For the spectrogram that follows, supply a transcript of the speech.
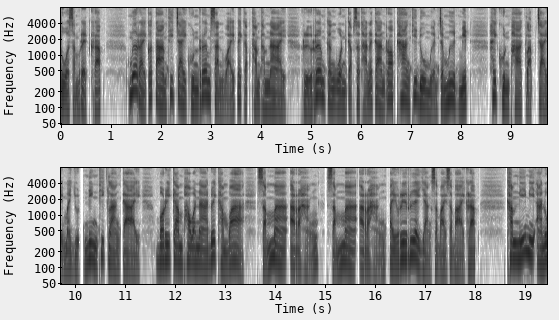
ตัวสำเร็จครับ เมื่อไหร่ก็ตามที่ใจคุณเริ่มสั่นไหวไปกับคำทำนาย หรือเริ่มกังวลกับสถานการณ์รอบข้างที่ดูเหมือนจะมืดมิด ให้คุณพากลับใจมาหยุดนิ่งที่กลางกาย บริกรรมภาวนาด้วยคำว่า สัมมาอรหัง สัมมาอรหังไปเรื่อยๆ อย่างสบายๆ ครับ คำนี้มีอนุ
